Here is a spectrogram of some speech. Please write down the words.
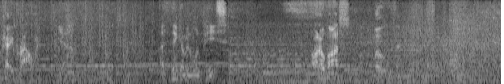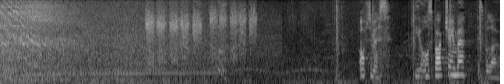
Okay, Prowl? Yeah. I think I'm in one piece. Autobots, move. Optimus, the Allspark chamber is below.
